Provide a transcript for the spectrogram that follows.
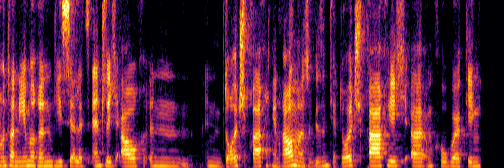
Unternehmerinnen, die es ja letztendlich auch in, im deutschsprachigen Raum, also wir sind ja deutschsprachig äh, im Coworking,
